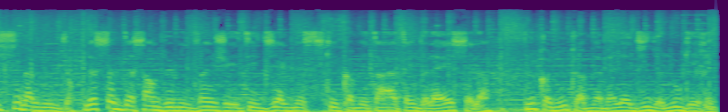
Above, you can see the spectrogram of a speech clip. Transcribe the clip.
Ici Mario Dion. Le 7 décembre 2020, j'ai été diagnostiqué comme étant atteint de la SLA, plus connue comme la maladie de Lou Gehrig,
